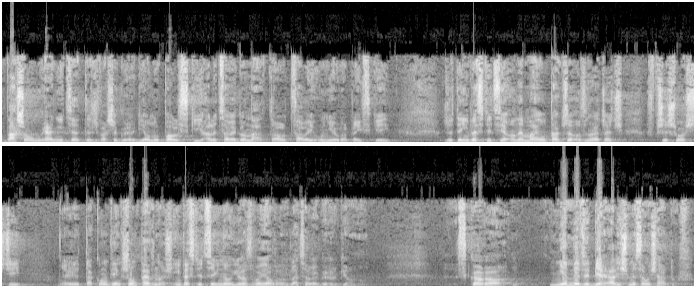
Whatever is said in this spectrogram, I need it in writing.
waszą granicę, też waszego regionu, Polski, ale całego NATO, całej Unii Europejskiej, że te inwestycje, one mają także oznaczać w przyszłości y, taką większą pewność inwestycyjną i rozwojową dla całego regionu. Skoro nie my wybieraliśmy sąsiadów,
